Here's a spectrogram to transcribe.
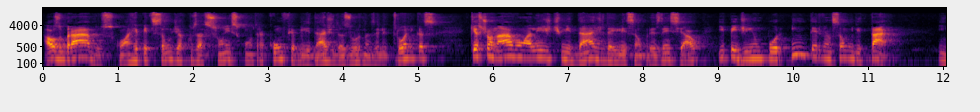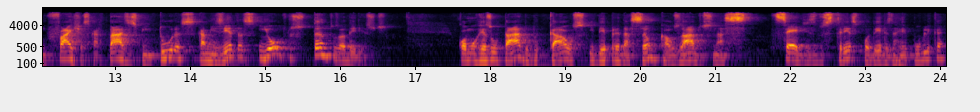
Aos brados, com a repetição de acusações contra a confiabilidade das urnas eletrônicas, questionavam a legitimidade da eleição presidencial e pediam por intervenção militar em faixas, cartazes, pinturas, camisetas e outros tantos adereços. Como resultado do caos e depredação causados nas sedes dos três poderes da República,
